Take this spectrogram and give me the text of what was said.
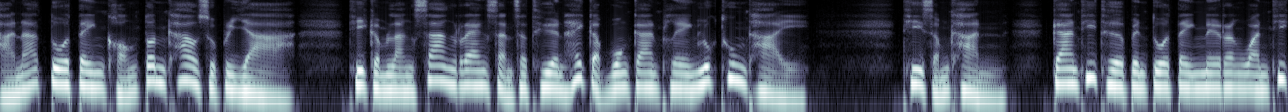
ถานะตัวเต็งของต้นข้าวสุปริยา ที่กำลังสร้างแรงสั่นสะเทือนให้กับวงการเพลงลูกทุ่งไทย ที่สำคัญ การที่เธอเป็นตัวเต็งในรางวัลที่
